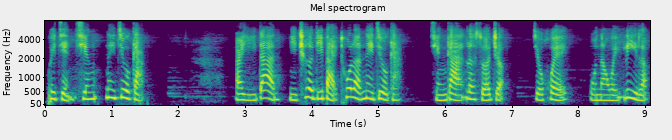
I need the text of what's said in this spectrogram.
会减轻内疚感。而一旦你彻底摆脱了内疚感，情感勒索者就会无能为力了。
